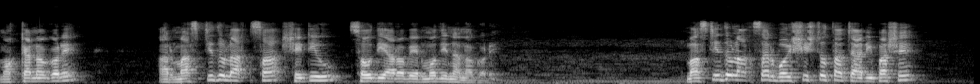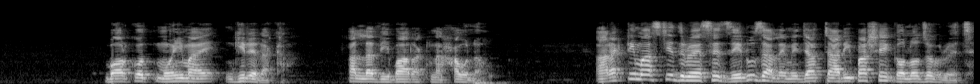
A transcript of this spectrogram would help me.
মক্কানগরে আর মাসজিদুল আকসা সেটিও সৌদি আরবের মদিনা নগরে। মাসজিদুল আকসার বৈশিষ্ট্য তার চারিপাশে বরকত মহিমায় ঘিরে রাখা। আল্লাদি বারাকনা হাউলাহু আর একটি মসজিদ রয়েছে জেরুজালেমে, যার চারিপাশে গোলযোগ রয়েছে।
